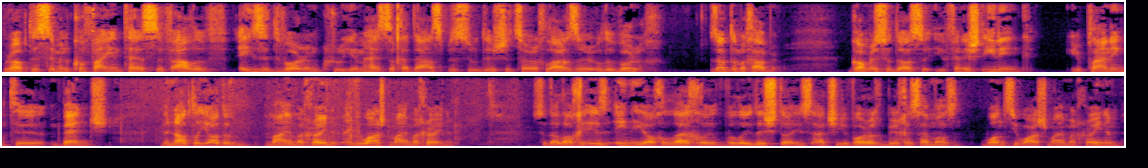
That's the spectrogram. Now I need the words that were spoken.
We're up to Simon Kufayin Tes of Aleph, Ezet Dvorim Kruyim Hesach Hadas Besudah Shetzorach Lachzer Ulevorach. Zog the Mechaber. Gomer Sudasa, you finished eating, you're planning to bench, V'notl of Mayim Achroinim, and you washed Mayim Achroinim. So the halacha is, Eini Yochel Lechol V'loi Lishtois At Sheyivorach Birches HaMozen. Once you wash Mayim Achroinim,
